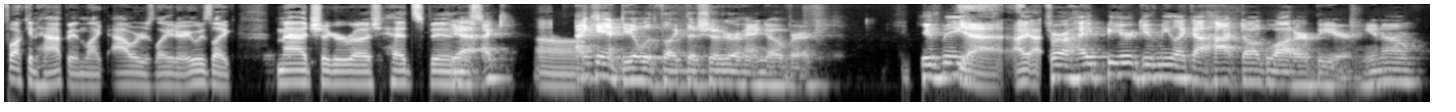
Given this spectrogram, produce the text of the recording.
fucking happened like hours later. It was like mad sugar rush, head spins. Yeah, I, uh, I can't deal with like the sugar hangover. Give me yeah. I, I for a hype beer, give me like a hot dog water beer, you know?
